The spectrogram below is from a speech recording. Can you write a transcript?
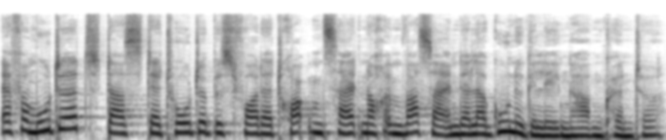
Er vermutet, dass der Tote bis vor der Trockenzeit noch im Wasser in der Lagune gelegen haben könnte.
